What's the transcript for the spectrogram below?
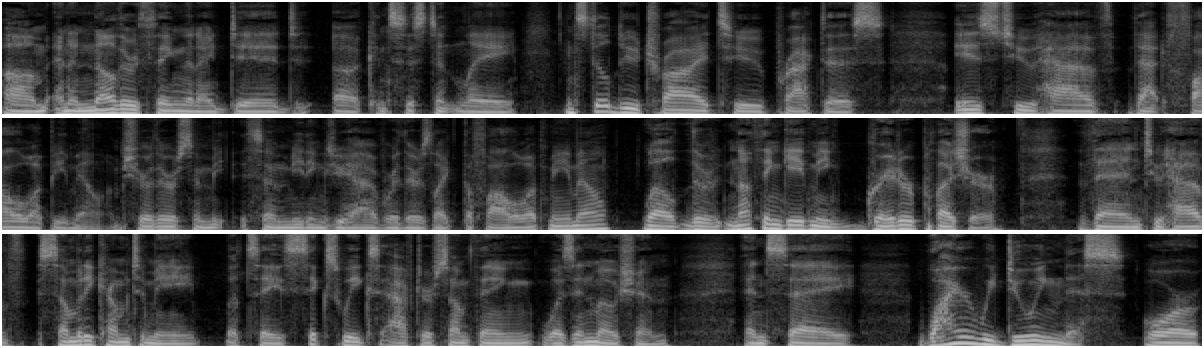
Um, and another thing that I did uh, consistently and still do try to practice is to have that follow up email. I'm sure there are some some meetings you have where there's like the follow up email. Well, there, nothing gave me greater pleasure than to have somebody come to me, let's say six weeks after something was in motion, and say, why are we doing this? Or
